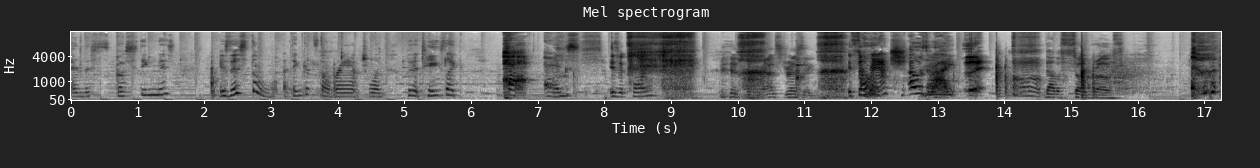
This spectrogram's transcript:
and disgustingness. Is this the? I think it's the ranch one, but it tastes like eggs. Is it corn? It's the ranch dressing. It's the Oh. ranch. I was right. That was so gross.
